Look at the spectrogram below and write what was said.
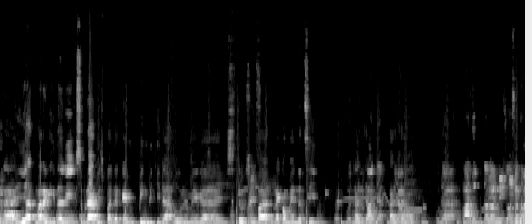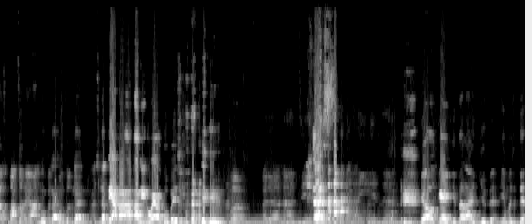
nah iya kemarin kita nih sebenarnya habis pada camping di Cidahu namanya guys tuh sumpah recommended sih Buat kacau pada kacau yang udah larut dalam ini, ini suasana bukan kota. sponsor ya. bukan sponsor bukan nih. Tapi akang-akangnya nge-WA gue baik sih Wah, ada hati. Ya oke kita lanjut ya ya maksudnya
